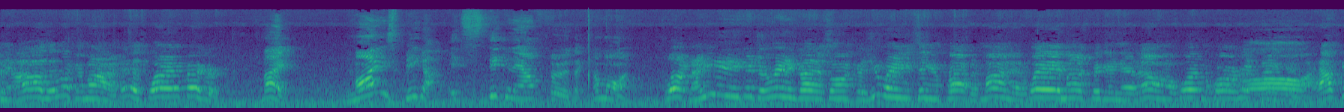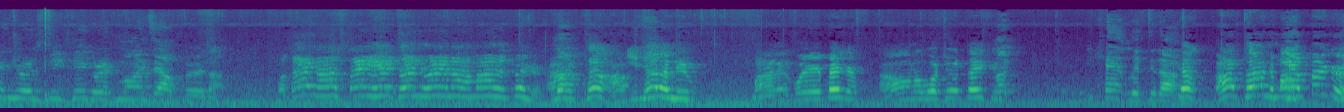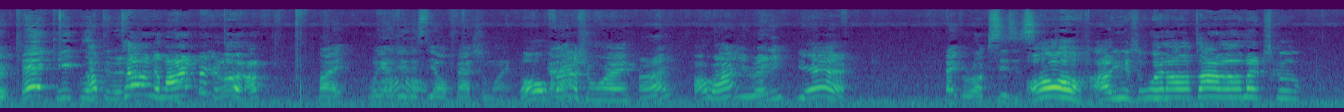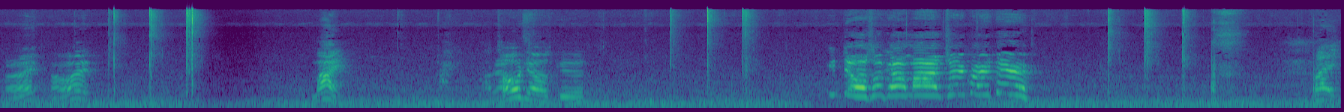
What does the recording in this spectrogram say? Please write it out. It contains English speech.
you, Aussie, look at mine. It's way bigger. Mate, mine is bigger. It's sticking out further. Come on. Look, now you need to get your reading glass on because you ain't seeing properly. Mine is way much bigger than that. I don't know what in the world you're Oh, thinking. how can yours be bigger if mine's out further? Well, dang, I'm standing here telling you right now, mine is bigger. I'm, tell, I'm you telling you, mine is way bigger. I don't know what you're thinking. Look, you can't lift it up. Yes, I'm telling you, mine's You- bigger. You can't keep I'm lifting it up. I'm telling you, mine's bigger. Look, I'm Mate, we're going to do this Oh. the old-fashioned way. old okay? fashioned way. All right? All right. You ready? Yeah. Paper, rock, scissors. Oh, I used to win all the time in elementary school. All right? All right. Mike. I told you I was good. You doing some kind of mind trick right there? Mate,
